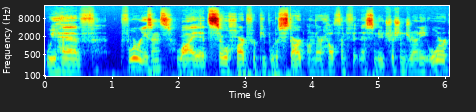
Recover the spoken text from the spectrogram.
we have four reasons why it's so hard for people to start on their health and fitness and nutrition journey or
